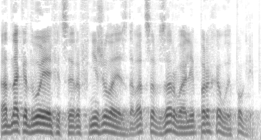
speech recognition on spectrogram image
Однако двое офицеров, не желая сдаваться, взорвали пороховой погреб.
